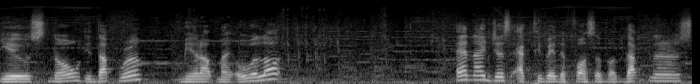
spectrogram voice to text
use Snow, the Dark World, mirror up my Overlord, and I just activate the Force of Darkness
